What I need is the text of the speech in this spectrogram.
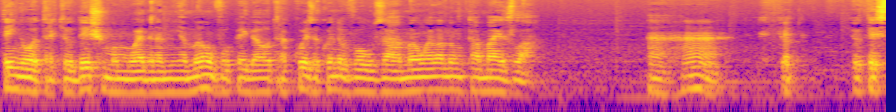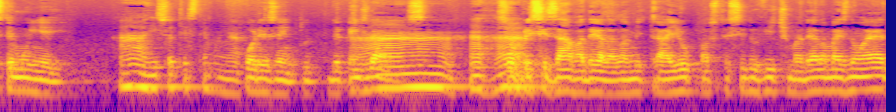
Tem outra que eu deixo uma moeda na minha mão, vou pegar outra coisa, quando eu vou usar a mão, ela não está mais lá. Aham. Eu, eu testemunhei. Ah, isso é testemunhar. Por exemplo, depende da. Se Ah, eu aham. precisava dela, ela me traiu, posso ter sido vítima dela, mas não é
